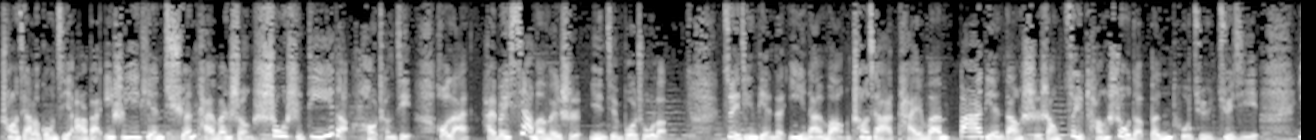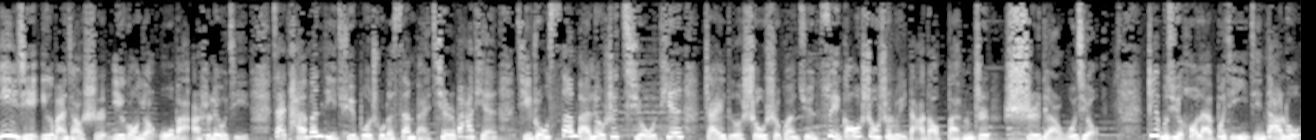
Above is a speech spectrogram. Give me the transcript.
创下了共计二百一十一天全台湾省收视第一的好成绩。后来还被厦门卫视引进播出了。最经典的《意难忘》创下。台湾八点档史上最长寿的本土剧剧集，一集一个半小时，一共有五百二十六集，在台湾地区播出了三百七十八天，其中三百六十九天摘得收视冠军，最高收视率达到百分之十点五九。这部剧后来不仅引进大陆，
